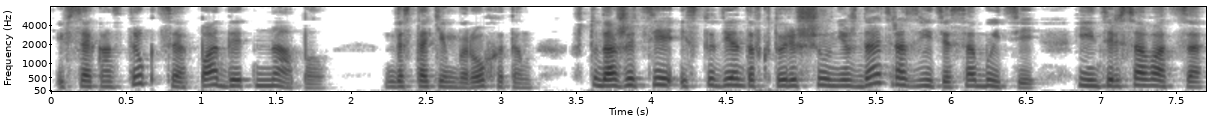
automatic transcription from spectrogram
и вся конструкция падает на пол – да с таким грохотом, что даже те из студентов, кто решил не ждать развития событий и интересоваться,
